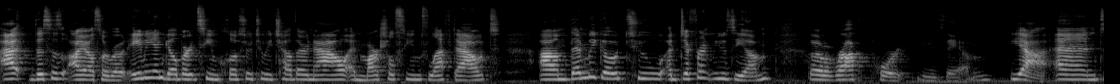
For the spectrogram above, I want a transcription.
at this is I also wrote Amy and Gilbert seem closer to each other now, and Marshall seems left out. Um. Then we go to a different museum. The Rockport Museum. Yeah, and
